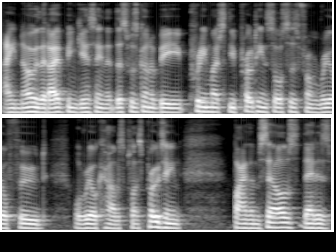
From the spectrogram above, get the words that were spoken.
I know that I've been guessing that this was going to be pretty much the protein sources from real food or real carbs plus protein by themselves. That is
